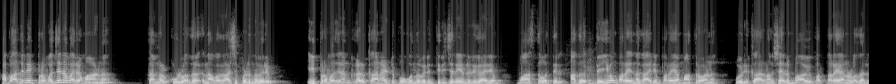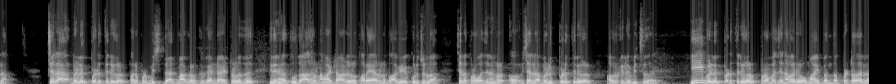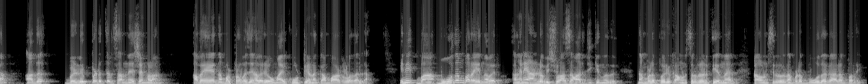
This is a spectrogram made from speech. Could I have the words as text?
അപ്പോൾ അതിൽ പ്രവചനവരമാണ് തങ്ങൾക്കുള്ളത് എന്ന് അവകാശപ്പെടുന്നവരും ഈ പ്രവചനം കേൾക്കാനായിട്ട് പോകുന്നവരും തിരിച്ചറിയേണ്ട ഒരു കാര്യം വാസ്തവത്തിൽ അത് ദൈവം പറയുന്ന കാര്യം പറയാൻ മാത്രമാണ് ഒരു കാരണവശാലും ഭാവി പറയാനുള്ളതല്ല. ചില വെളിപ്പെടുത്തലുകൾ പലപ്പോഴും വിശുദ്ധാത്മാക്കൾക്കൊക്കെ ഉണ്ടായിട്ടുള്ളത് ഇതിനകത്ത് ഉദാഹരണമായിട്ട് ആളുകൾ പറയാറുണ്ട്. ഭാവിയെക്കുറിച്ചുള്ള ചില പ്രവചനങ്ങൾ ചില വെളിപ്പെടുത്തലുകൾ അവർക്ക് ലഭിച്ചതായി. ഈ വെളിപ്പെടുത്തലുകൾ പ്രവചനപരവുമായി ബന്ധപ്പെട്ടതല്ല അത് വെളിപ്പെടുത്തൽ സന്ദേശങ്ങളാണ്. അവയെ നമ്മൾ പ്രവചനപരവുമായി കൂട്ടിയിണക്കാൻ പാടുള്ളതല്ല. ഇനി ഭൂതം പറയുന്നവർ അങ്ങനെയാണല്ലോ വിശ്വാസം ആർജിക്കുന്നത്. നമ്മളിപ്പോൾ ഒരു കൗൺസിലർ എടുത്തു എന്നാൽ കൗൺസിലർ നമ്മുടെ ഭൂതകാലം പറയും.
